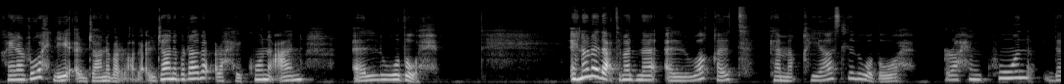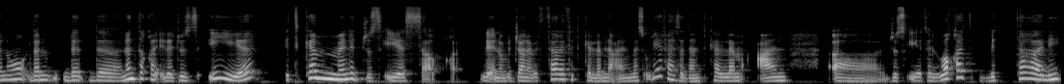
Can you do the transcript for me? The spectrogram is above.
خلينا نروح للجانب الرابع. الجانب الرابع راح يكون عن الوضوح. هنا إذا اعتمدنا الوقت كمقياس للوضوح راح نكون دنو دن دن ننتقل إلى جزئية تكمل الجزئية السابقة لأنه بالجانب الثالث تكلمنا عن المسؤولية فهسه نتكلم عن آه، جزئية الوقت بالتالي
